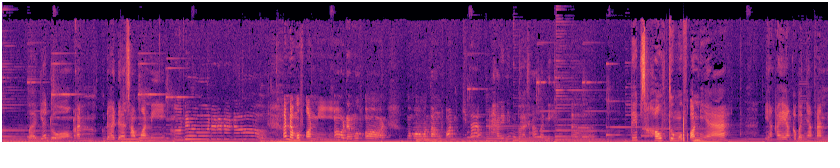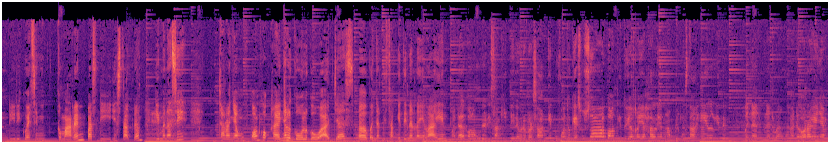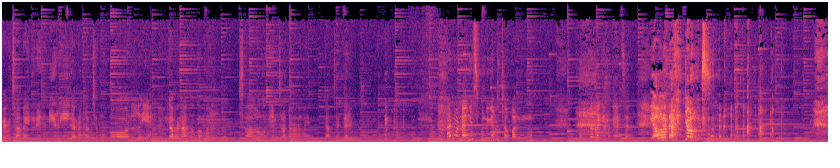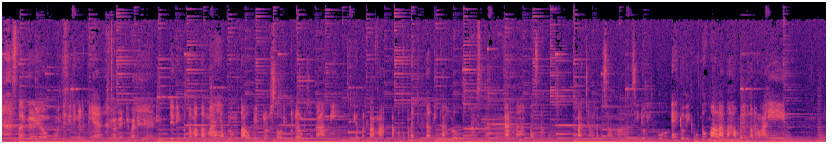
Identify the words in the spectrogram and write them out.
bahagia dong, kan udah ada someone nih. Udah, udah, udah, udah. Kan udah move on nih. Oh, udah move on. Ngomong-ngomong tentang move on, kita hari ini mau bahas apa nih? Eh, tips how to move on ya. Ya kayak yang kebanyakan di requestin kemarin pas di Instagram, gimana sih caranya move on kok kayaknya legowo-legowo aja, eh, banyak disakitin dan lain-lain. Padahal kalau udah disakitin dan benar-benar sakit, move on tuh kayak susah banget gitu ya, kayak hal yang hampir mustahil gitu. Benar-benar banget. Ada orang yang nyampe mencelakai diri sendiri karena nggak bisa move on. Lu ya? nggak pernah tuh gue mah selalu dia mencelakakan orang lain nggak bercanda Kan menangis mendengar ucapanmu. Gue lagi pakai headset. Ya Allah dark jokes. Astaga ya ampun, jadi dengerin ya. oke gimana gimana nih? Jadi pertama-tama yang belum tahu background storyku dalam percintaan nih Yang pertama, aku tuh pernah ditinggal nikah loh. Astaga. Karena pas aku pacaran sama si doiku Eh doiku tuh malah ngehamilin orang lain.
